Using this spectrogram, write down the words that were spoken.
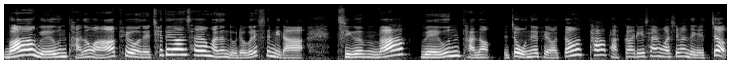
막 외운 단어와 표현을 최대한 사용하는 노력을 했습니다. 지금 막 외운 단어, 그렇죠? 오늘 배웠던 타 바까리 사용하시면 되겠죠?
